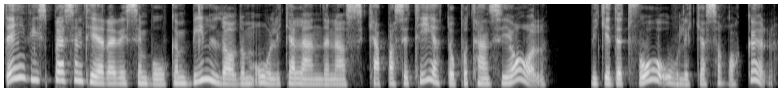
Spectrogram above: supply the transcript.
Davis presenterar i sin bok en bild av de olika ländernas kapacitet och potential, vilket är två olika saker.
